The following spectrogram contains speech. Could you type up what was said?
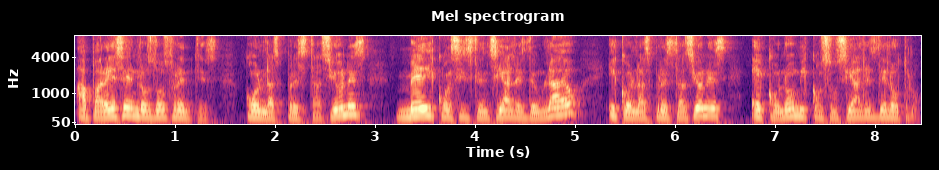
aparece en los dos frentes, con las prestaciones médico-asistenciales de un lado y con las prestaciones económico-sociales del otro.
